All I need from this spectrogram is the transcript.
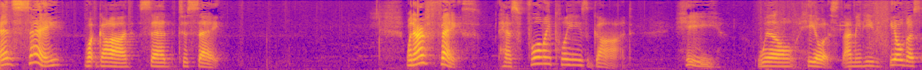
and say what God said to say. When our faith has fully pleased God, He will heal us. I mean, He healed us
